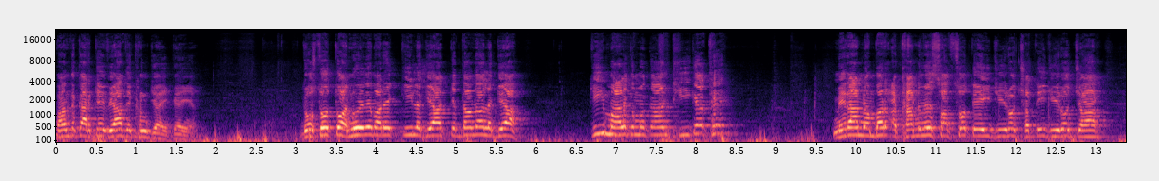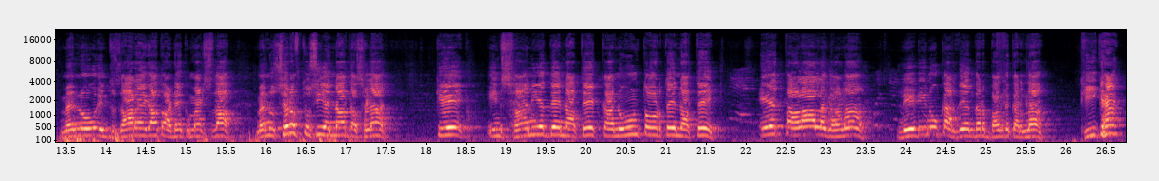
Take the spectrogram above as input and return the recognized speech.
ਬੰਦ ਕਰਕੇ ਵਿਆਹ ਦੇਖਣ ਜਾਏ ਗਏ ਆ। ਦੋਸਤੋ, ਤੁਹਾਨੂੰ ਇਹਦੇ ਬਾਰੇ ਕੀ ਲੱਗਿਆ, ਕਿੱਦਾਂ ਦਾ ਲੱਗਿਆ? ਕੀ ਮਾਲਕ ਮਕਾਨ ਠੀਕ ਹੈ ਇੱਥੇ? ਮੇਰਾ ਨੰਬਰ 9873203604 ਮੈਨੂੰ ਇੰਤਜ਼ਾਰ ਰਹੇਗਾ ਤੁਹਾਡੇ ਕਮੈਂਟਸ ਦਾ। ਮੈਨੂੰ ਸਿਰਫ ਤੁਸੀਂ ਇੰਨਾ ਦੱਸਣਾ ਕਿ ਇਨਸਾਨੀਅਤ ਦੇ ਨਾਤੇ, ਕਾਨੂੰਨ ਤੌਰ ਤੇ ਨਾਤੇ, ਇਹ ਤਾਲਾ ਲਗਾਉਣਾ, ਲੇਡੀ ਨੂੰ ਘਰ ਦੇ ਅੰਦਰ ਬੰਦ ਕਰਨਾ ਠੀਕ ਹੈ?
